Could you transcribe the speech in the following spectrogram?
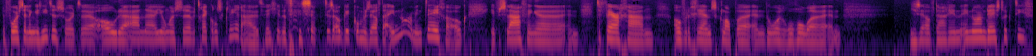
de voorstelling is niet een soort eh, ode aan eh, jongens, we trekken onze kleren uit, weet je. Dat is ook, het is ook, ik kom mezelf daar enorm in tegen, ook in verslavingen en te ver gaan, over de grens klappen en doorrollen en jezelf daarin enorm destructief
